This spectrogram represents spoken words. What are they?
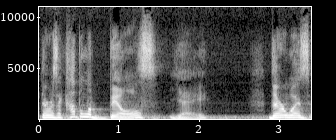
There was a couple of bills, yay. There was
